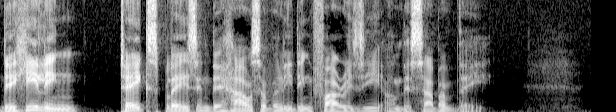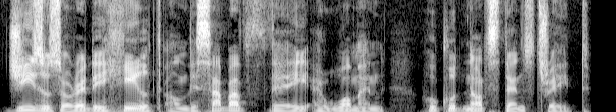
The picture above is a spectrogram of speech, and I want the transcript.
The healing takes place in the house of a leading Pharisee on the Sabbath day. Jesus already healed on the Sabbath day a woman who could not stand straight,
